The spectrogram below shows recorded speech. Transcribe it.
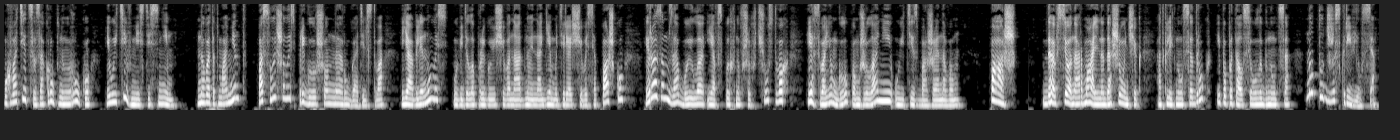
ухватиться за крупную руку и уйти вместе с ним. Но в этот момент послышалось приглушенное ругательство. Я оглянулась, увидела прыгающего на одной ноге матерящегося Пашку и разом забыла и о вспыхнувших чувствах, и о своем глупом желании уйти с Баженовым. «Паш!» «Да все нормально, Дашунчик!» — откликнулся друг и попытался улыбнуться, но тут же скривился.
